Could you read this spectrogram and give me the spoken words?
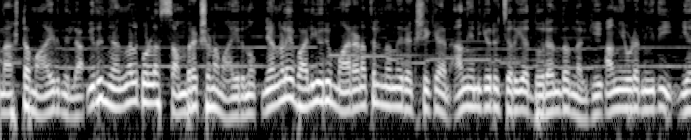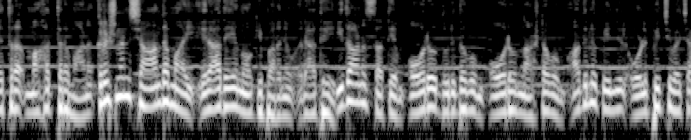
നഷ്ടമായിരുന്നില്ല. ഇത് ഞങ്ങൾക്കുള്ള സംരക്ഷണമായിരുന്നു. ഞങ്ങളെ വലിയൊരു മരണത്തിൽ നിന്ന് രക്ഷിക്കാൻ അങ്ങ് എനിക്കൊരു ചെറിയ ദുരന്തം നൽകി. അങ്ങയുടെ നീതി എത്ര മഹത്തരമാണ്. കൃഷ്ണൻ ശാന്തമായി രാധയെ നോക്കി പറഞ്ഞു രാധേ ഇതാണ് സത്യം. ഓരോ ദുരിതവും ഓരോ നഷ്ടവും അതിനു പിന്നിൽ ഒളിപ്പിച്ചു വെച്ച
